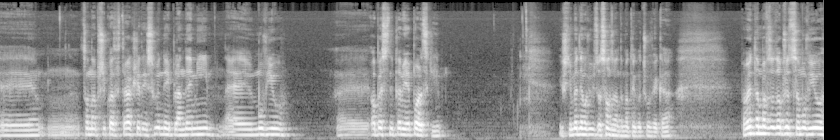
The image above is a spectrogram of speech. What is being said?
yy, co na przykład w trakcie tej słynnej pandemii yy, mówił yy, obecny premier Polski. Już nie będę mówił, co sądzę na temat tego człowieka. Pamiętam bardzo dobrze, co mówił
